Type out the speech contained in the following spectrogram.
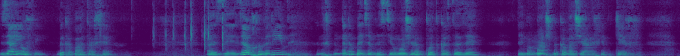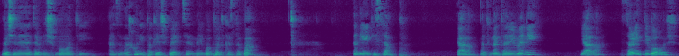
זה היופי בקבלת האחר. אז אה, זהו חברים, אנחנו הגענו בעצם לסיומו של הפודקאסט הזה. אני ממש מקווה שהיה לכם כיף ושנהנתם לשמוע אותי. אז אנחנו ניפגש בעצם אה, בפודקאסט הבא. אני הייתי סאפ. יאללה, מתנה קטנה ממני? יאללה, שרית תני בראש.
